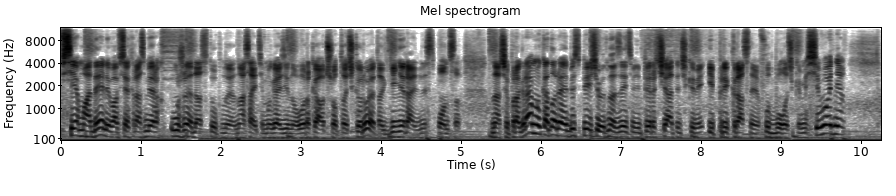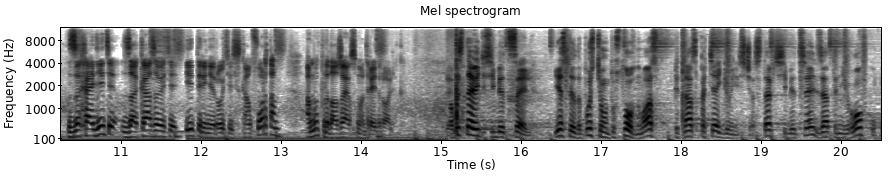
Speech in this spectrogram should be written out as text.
все модели во всех размерах уже доступны на сайте магазина workoutshop.ru. Это генеральный спонсор нашей программы, который обеспечивает нас этими перчаточками и прекрасными футболочками сегодня. Заходите, заказывайте и тренируйтесь с комфортом, а мы продолжаем смотреть ролик. Вы ставите себе цель. Если, допустим, вот условно у вас 15 подтягиваний сейчас, ставьте себе цель за тренировку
